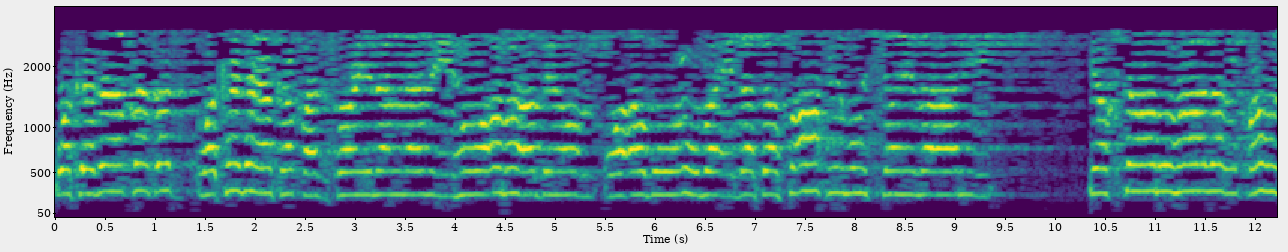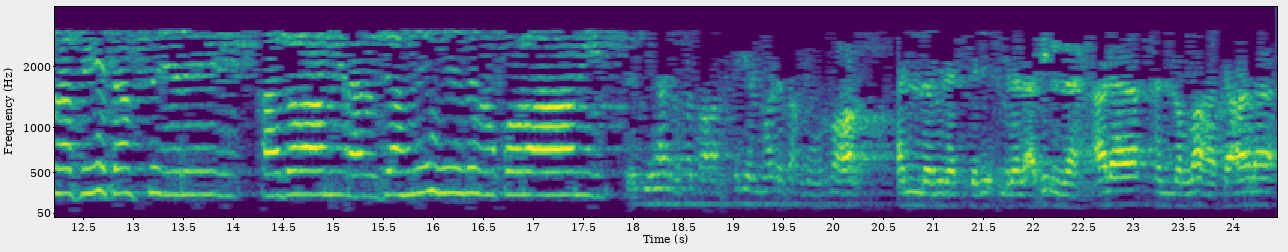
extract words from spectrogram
وكذاك قد وكذاك قد سئل الذي هو رابع وأبو عبيدة صاحب الشيبان يختار هذا القول في تفسيره أدرى من الجهل بالقرآن. في هذه الفقرة بين المؤلف رحمه الله أن من من الأدلة على أن الله تعالى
